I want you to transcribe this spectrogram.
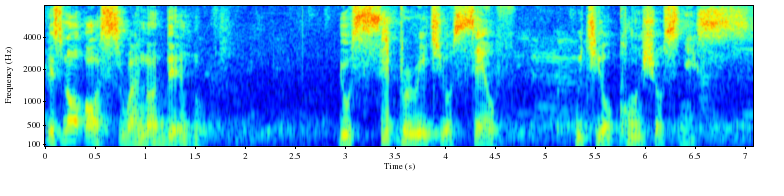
It's not us, we're not them. You separate yourself with your consciousness.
